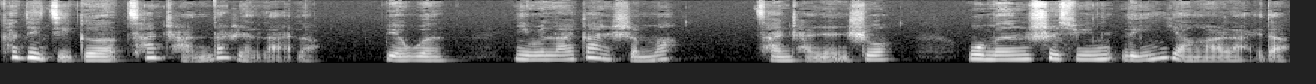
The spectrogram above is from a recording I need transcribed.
看见几个参禅的人来了，便问：“你们来干什么？”参禅人说：“我们是寻羚羊而来的。”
